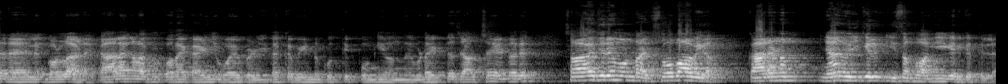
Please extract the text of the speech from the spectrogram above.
എന്തായാലും കൊള്ളാണ് കാലങ്ങളൊക്കെ കുറെ കഴിഞ്ഞു പോയപ്പോഴും ഇതൊക്കെ വീണ്ടും കുത്തി പൊങ്ങി വന്ന് ഇവിടെ ഇട്ട് ചർച്ച ചെയ്യേണ്ട ഒരു സാഹചര്യം ഉണ്ടായി. സ്വാഭാവികം. കാരണം ഞാൻ ഒരിക്കലും ഈ സംഭവം അംഗീകരിക്കത്തില്ല.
